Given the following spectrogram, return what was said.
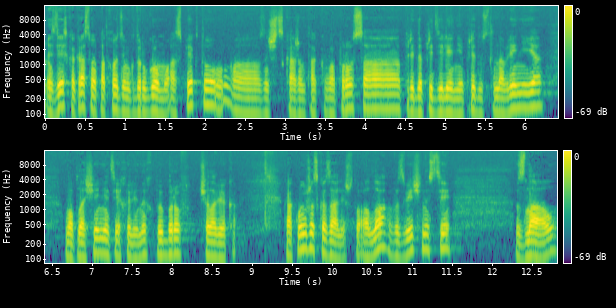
здесь как раз мы подходим к другому аспекту, а, значит, скажем так, вопроса предопределения, предустановления, воплощения тех или иных выборов человека – как мы уже сказали, что Аллах в извечности знал,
